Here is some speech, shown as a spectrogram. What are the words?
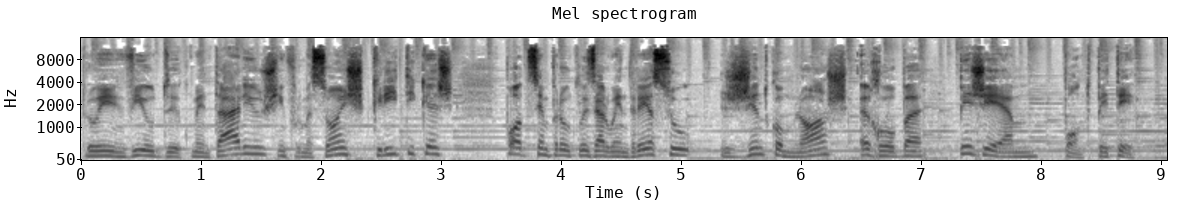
Para o envio de comentários, informações, críticas, pode sempre utilizar o endereço gentecomonos.pgm.pt.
